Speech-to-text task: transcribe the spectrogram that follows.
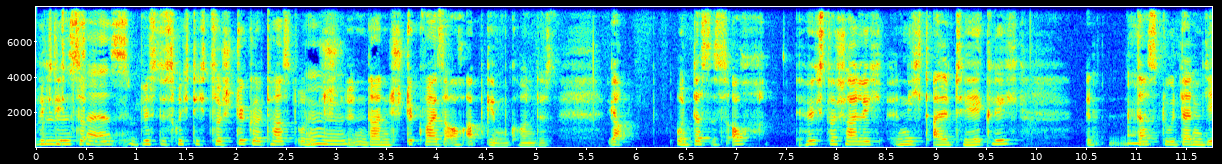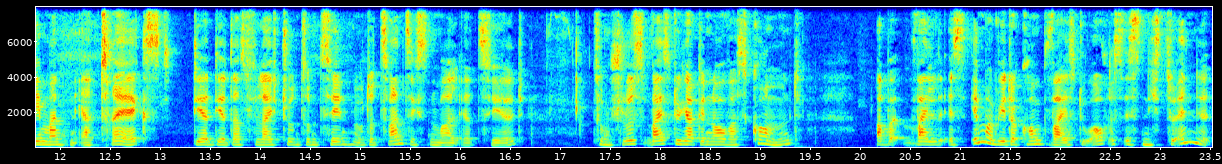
richtig ist. bis du es richtig zerstückelt hast und mhm. dann stückweise auch abgeben konntest. Ja, und das ist auch höchstwahrscheinlich nicht alltäglich, dass du dann jemanden erträgst, der dir das vielleicht schon zum zehnten oder zwanzigsten Mal erzählt. Zum Schluss weißt du ja genau, was kommt, aber weil es immer wieder kommt, weißt du auch, es ist nicht zu Ende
